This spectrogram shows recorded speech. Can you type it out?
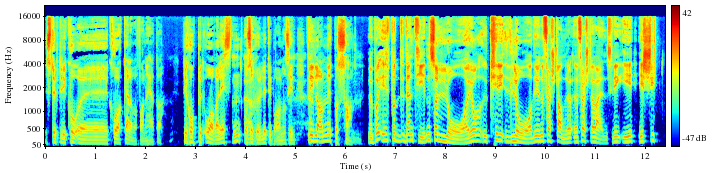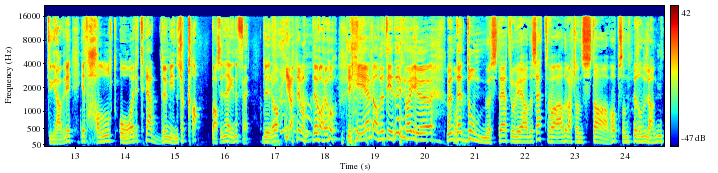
Stupte de eh, kråke, eller hva faen det heter. De hoppet over listen, og så rullet de på andre siden. For de landet på sand. Men på, på den tiden så lå jo lå de under første, andre, første verdenskrig i, i skyttergraver i, i et halvt år, 30 minus, og kappa sine egne føtter. Og, Ja, det var- det var jo helt andre tider. Hva jo, men det dummeste jeg tror vi hadde sett, var, hadde vært sånn stavhopp. Sånn, sånn lang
